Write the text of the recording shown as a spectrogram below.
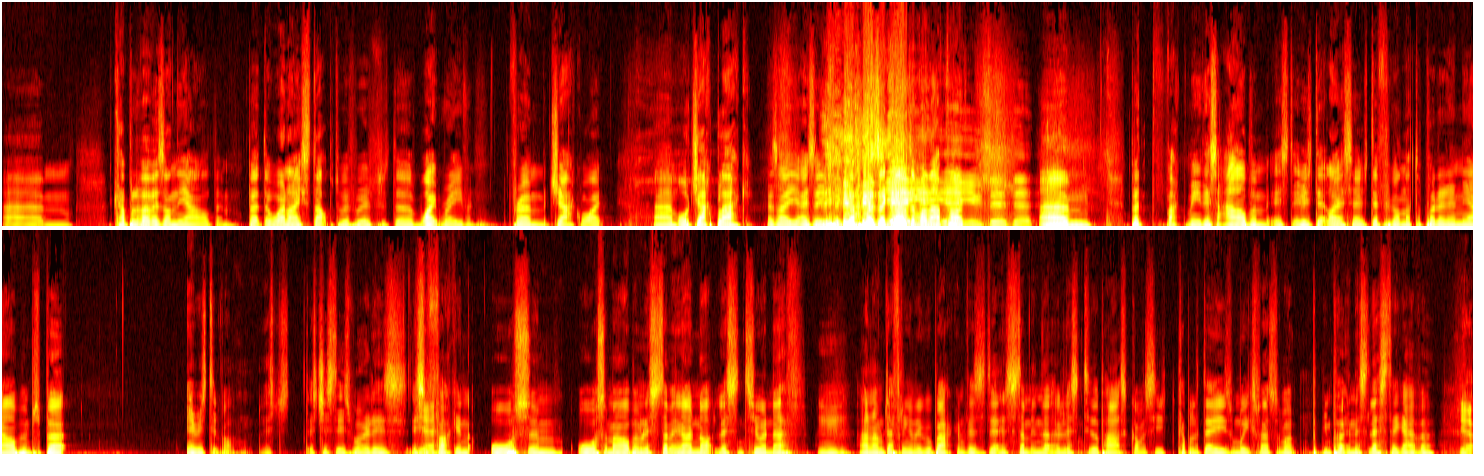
Um, a couple of others on the album, but the one I stopped with was the White Raven from Jack White, um, or Jack Black, as I as I, used to call- as I Yeah, called him yeah, on that yeah, pod. You did, yeah. Um, but fuck me, this album is it was like I said, it's difficult not to put it in the albums, but it was well, it's just, it just is what it is. It's Yeah. a fucking awesome, awesome album, and it's something I've not listened to enough Mm. and I'm definitely going to go back and visit it. It's something that I've listened to the past, obviously, couple of days and weeks since I've been putting this list together. Yeah.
